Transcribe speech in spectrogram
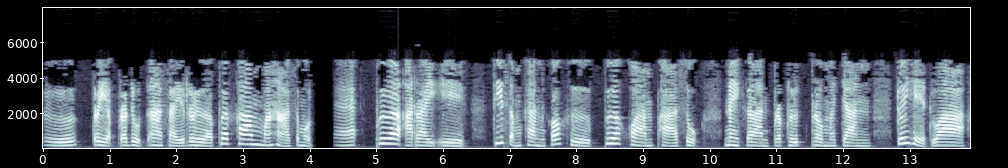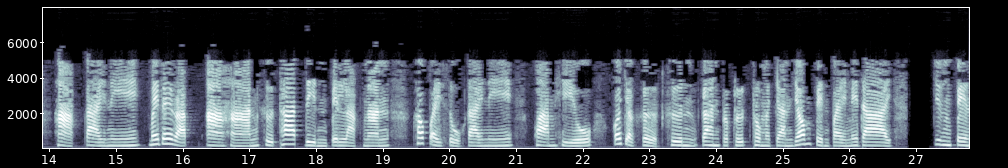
หรือเปรียบประดุดอาศัยเรือเพื่อข้ามมหาสมุทรและเพื่ออะไรอีก ที่สำคัญก็คือเพื่อความผาสุก ในการประพฤติพรหมจรรย์ด้วยเหตุว่า หากกายนี้ไม่ได้รับอาหารคือธาตุดินเป็นหลักนั้น เข้าไปสู่กายนี้ ความหิวก็จะเกิดขึ้นการประพฤติพรหมจรรย์ย่อมเป็นไปไม่ได้ จึงเป็น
